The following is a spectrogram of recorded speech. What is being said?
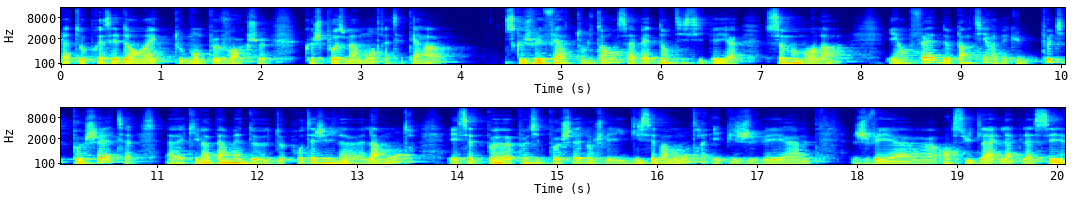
plateau précédent et que tout le monde peut voir que je, que je pose ma montre, etc ce que je vais faire tout le temps, ça va être d'anticiper euh, ce moment-là et en fait de partir avec une petite pochette euh, qui va permettre de, protéger la, montre et cette petite pochette, donc je vais y glisser ma montre et puis je vais euh, je vais ensuite la, placer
